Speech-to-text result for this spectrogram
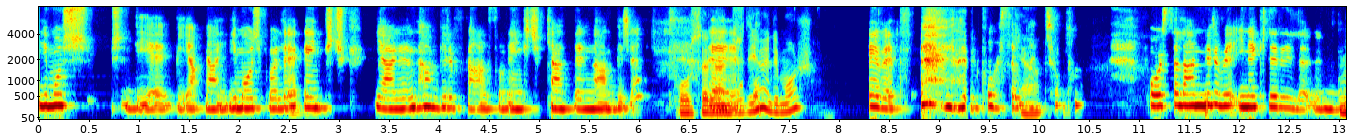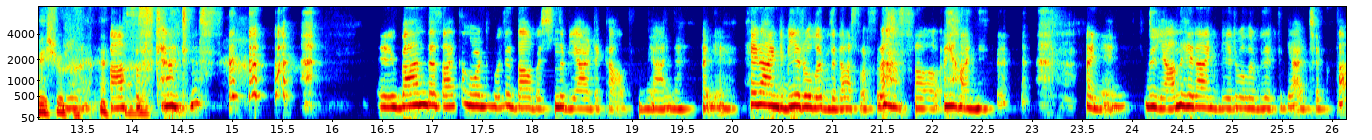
Limoges diye bir yani Limoges böyle en küçük yerlerinden biri Fransa'nın en küçük kentlerinden biri. Porselenci ee, değil mi Limoges? Evet. evet porselenci olan. Porselenleri ve inekleriyle ünlü. Meşhur. Fransız kenti. ben de zaten orada böyle dağ başında bir yerde kaldım yani. Hani herhangi bir yer olabilir aslında Fransa yani. hani dünyanın herhangi bir yeri olabilirdi gerçekten.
